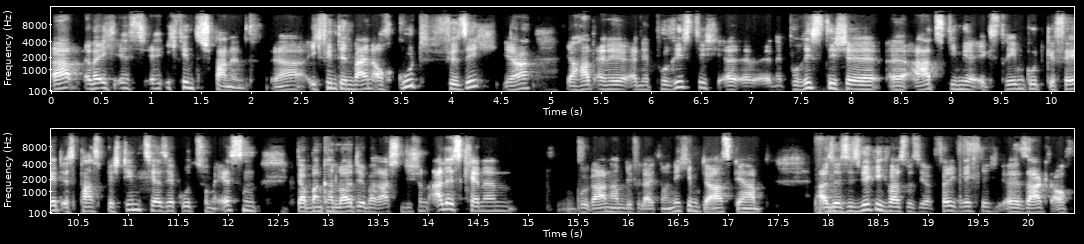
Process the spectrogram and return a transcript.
Ja, aber ich, ich finde es spannend. Ja, ich finde den Wein auch gut für sich. Ja, er hat eine eine puristisch äh, eine puristische äh, Art, die mir extrem gut gefällt. Es passt bestimmt sehr sehr gut zum Essen. Ich glaube, man kann Leute überraschen, die schon alles kennen. Bulgaren haben die vielleicht noch nicht im Glas gehabt. Also es ist wirklich was, was ihr völlig richtig äh, sagt. Auch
